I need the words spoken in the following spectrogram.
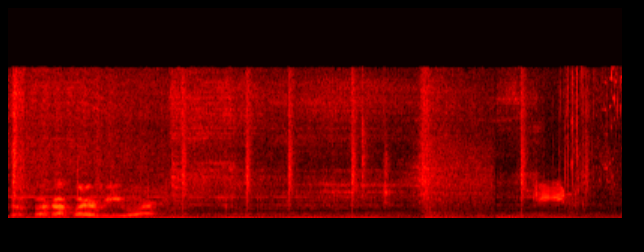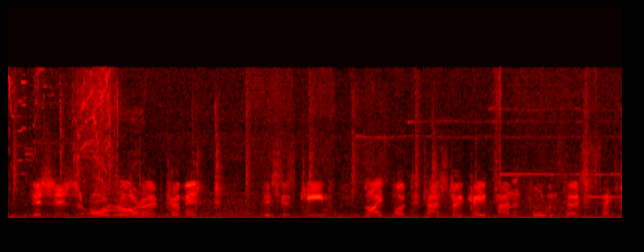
No, fuck off whatever you are. Keen, this is Aurora. Come in. This is Keen. Light pod detached Cape Planet Fall in 30 seconds.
